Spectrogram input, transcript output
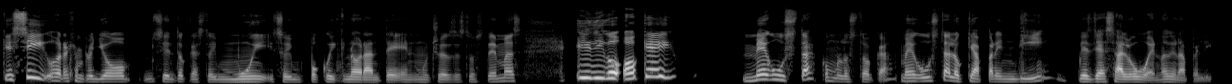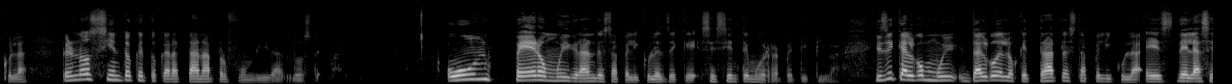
que sí, por ejemplo, yo siento que estoy muy, soy un poco ignorante en muchos de estos temas. Y digo, ok, Me gusta cómo los toca, me gusta lo que aprendí, pues ya es algo bueno de una película, pero no siento que tocara tan a profundidad los temas. Un pero muy grande esta película es de que se siente muy repetitiva. Y es de que algo, muy, de algo de lo que trata esta película es de las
